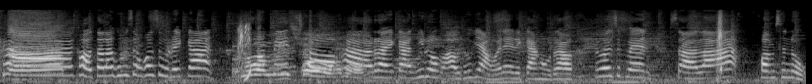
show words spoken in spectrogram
เข้าสู่รายการรวมมิตรโชว์ค่ะ รายการที่รวมเอาทุกอย่างไว้ในรายการของเรา ไม่ว่าจะเป็นสาระความสนุก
